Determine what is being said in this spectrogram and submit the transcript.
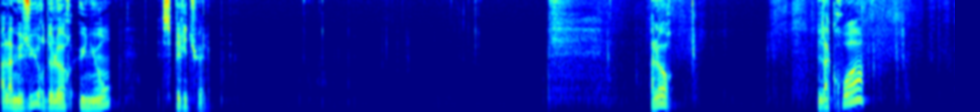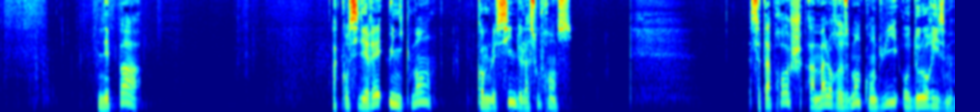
à la mesure de leur union spirituelle. Alors, la croix n'est pas à considérer uniquement comme le signe de la souffrance. Cette approche a malheureusement conduit au dolorisme.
